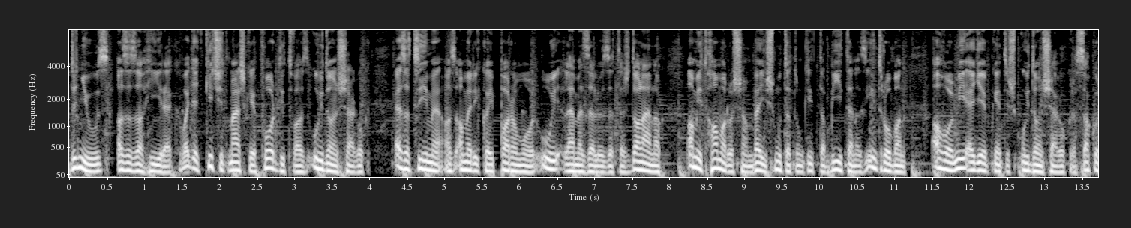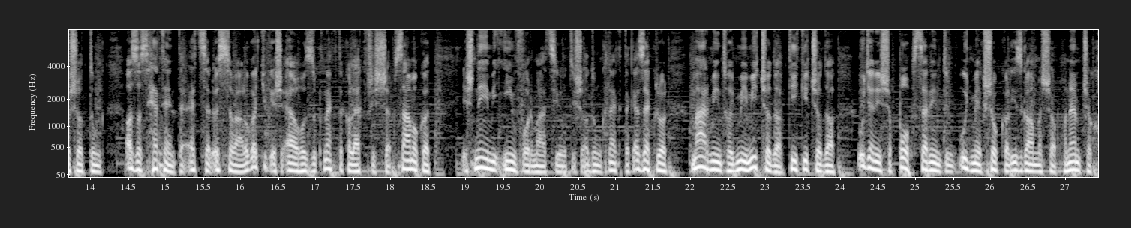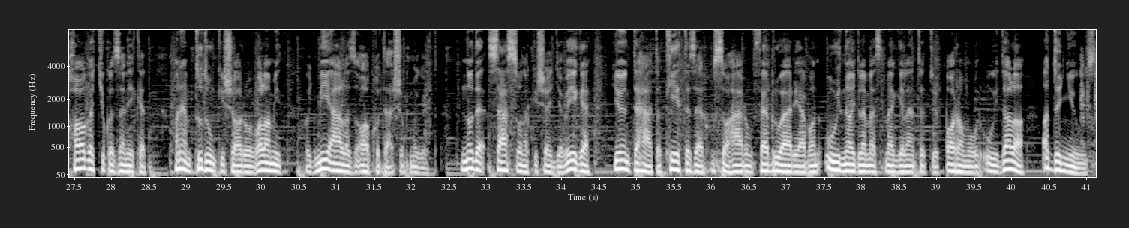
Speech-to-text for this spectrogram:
The News, azaz a hírek, vagy egy kicsit másképp fordítva az újdonságok. Ez a címe az amerikai Paramore új lemezelőzetes dalának, amit hamarosan be is mutatunk itt a Beaten az intróban, ahol mi egyébként is újdonságokra szakosodtunk, azaz hetente egyszer összeválogatjuk és elhozzuk nektek a legfrissebb számokat, és némi információt is adunk nektek ezekről, mármint, hogy mi micsoda, ki kicsoda, ugyanis a pop szerintünk úgy még sokkal izgalmasabb, ha nem csak hallgatjuk a zenéket, hanem tudunk is arról valamit, hogy mi áll az alkotások mögött. No de százszónak is egy a vége, jön tehát a 2023. februárjában új nagylemezt megjelentető Paramore új dala, a The News.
